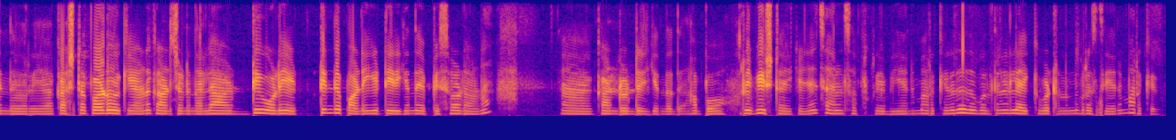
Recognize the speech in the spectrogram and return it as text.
എന്താ പറയുക കഷ്ടപ്പാടും ഒക്കെയാണ് കാണിച്ചുകൊണ്ട് നല്ല അടിപൊളി എട്ടിന്റെ പണി കിട്ടിയിരിക്കുന്ന എപ്പിസോഡാണ് കണ്ടുകൊണ്ടിരിക്കുന്നത് അപ്പോൾ റിവ്യൂ ഇഷ്ടമായി കഴിഞ്ഞാൽ ചാനൽ സബ്സ്ക്രൈബ് ചെയ്യാനും മറക്കരുത്. അതുപോലെ തന്നെ ലൈക്ക് ബട്ടൺ ഒന്ന് പ്രസ് ചെയ്യാനും മറക്കരുത്.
